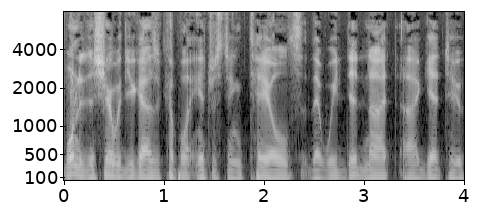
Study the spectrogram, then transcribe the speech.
wanted to share with you guys a couple of interesting tales that we did not uh, get to.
